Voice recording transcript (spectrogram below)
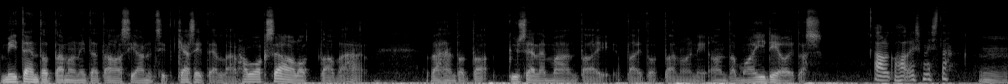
miten tota, no, niin tätä asiaa nyt sitten käsitellään? Haluatko sä aloittaa vähän, vähän tota, kyselemään tai, tai tota, noin, niin antamaan ideoitas? Alkoholismista. Mm.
